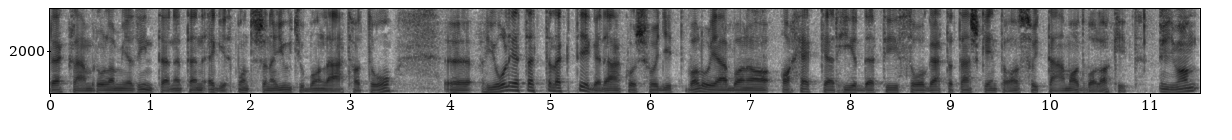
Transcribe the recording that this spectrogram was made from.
reklámról, ami az interneten egész pontosan a YouTube-on látható, Jól értettelek téged, Ákos, hogy itt valójában a, a hacker hirdeti szolgáltatásként az, hogy támad valakit? Így van.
